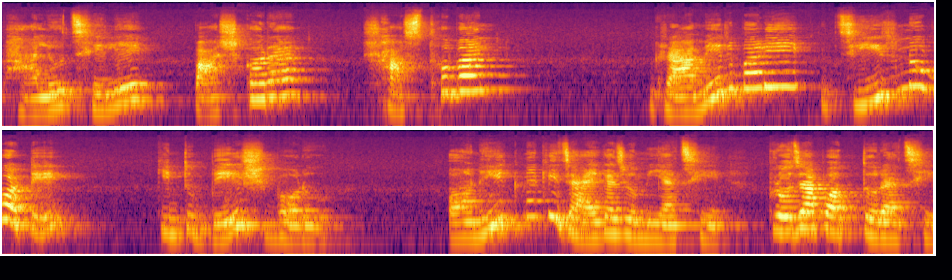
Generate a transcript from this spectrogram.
ভালো ছেলে, পাশ করা, স্বাস্থ্যবান গ্রামের বাড়ি জীর্ণ বটে, কিন্তু বেশ বড়। অনেক নাকি জায়গা জমি আছে, প্রজাপত্তর আছে,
